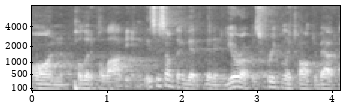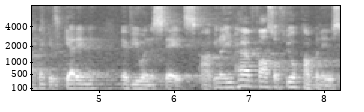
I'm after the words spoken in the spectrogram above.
on political lobbying. This is something that, that in Europe is frequently talked about, I think is getting a view in the States. Um, you know, you have fossil fuel companies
